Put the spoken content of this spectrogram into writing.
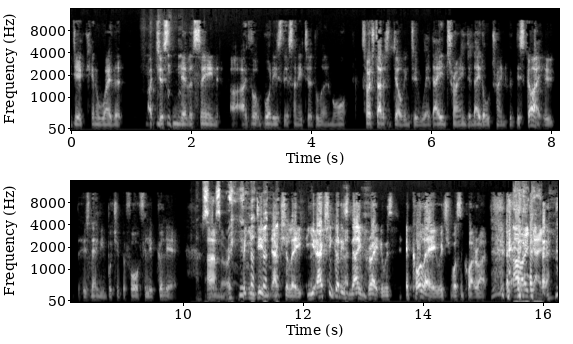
Dick in a way that I'd just never seen, I thought, what is this? I need to learn more. So I started to delve into where they'd trained, and they'd all trained with this guy who whose name you butchered before, Philippe Gaulier. I'm so um, sorry. but you didn't actually. You actually got his name great. It was Ecole, which wasn't quite right. oh, okay.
